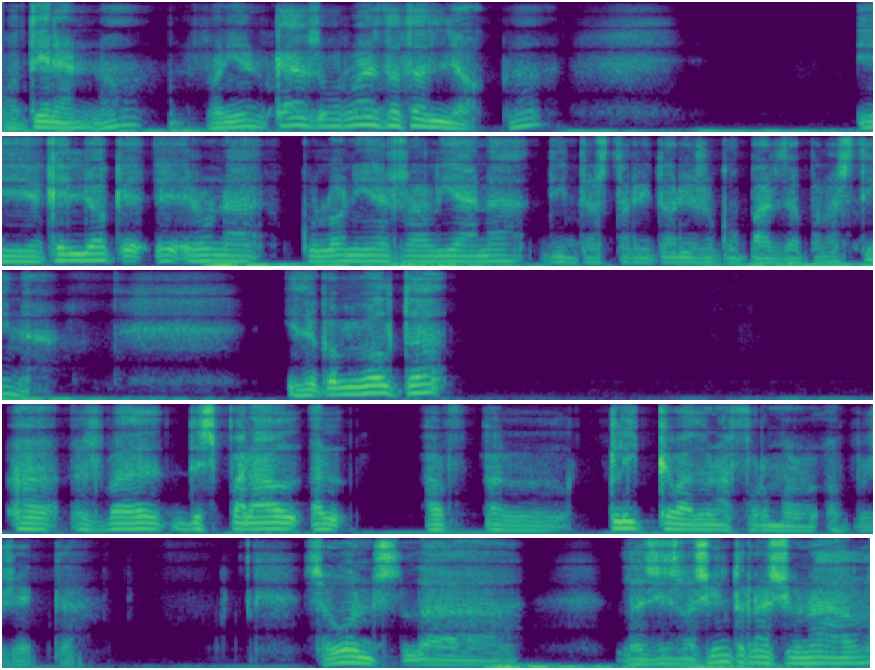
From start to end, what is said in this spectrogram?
on tenen, no? Venien cases urbanes de tot lloc, no? I aquell lloc e-, era una colònia israeliana dintre els territoris ocupats de Palestina. I de cop i volta eh, es va disparar el, el, el, el clic que va donar forma al, al projecte Segons la legislació internacional,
